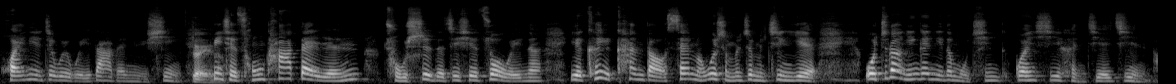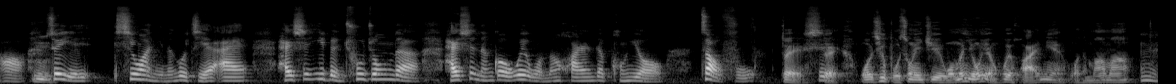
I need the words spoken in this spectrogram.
怀念这位伟大的女性，对，并且从她待人处事的这些作为呢，也可以看到 Simon 为什么这么敬业。我知道您跟您的母亲关系很接近啊，所以也。希望你能够节哀，还是一本初衷的，还是能够为我们华人的朋友造福。对，是。我就补充一句，我们永远会怀念我的妈妈。嗯，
